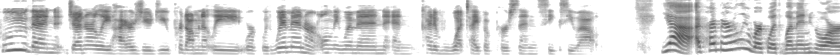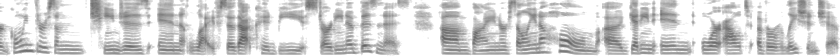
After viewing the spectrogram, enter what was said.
Who then generally hires you? Do you predominantly work with women or only women? And kind of what type of person seeks you out yeah, I primarily work with women who are going through some changes in life. So that could be starting a business, um, buying or selling a home, uh, getting in or out of a relationship.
